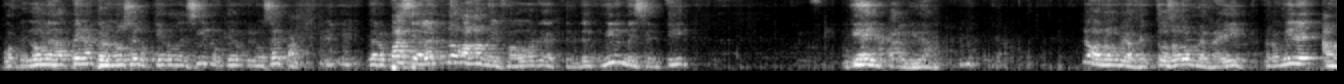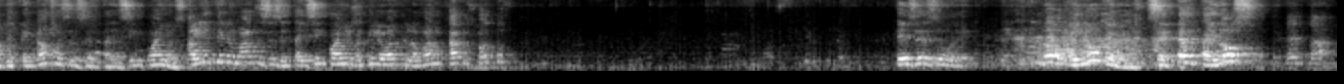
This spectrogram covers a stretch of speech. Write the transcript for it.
porque no me da pena, pero no se lo quiero decir, no quiero que lo sepa. pero pase adelante, no, hágame el favor de atenderme. Miren, me sentí bien calidad. No, no me afectó, solo me reí. Pero mire, aunque tengamos 65 años, ¿alguien tiene más de 65 años? Aquí levante la mano, Carlos, ¿cuántos? ¿Qué es eso No, el número, 72. 70.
